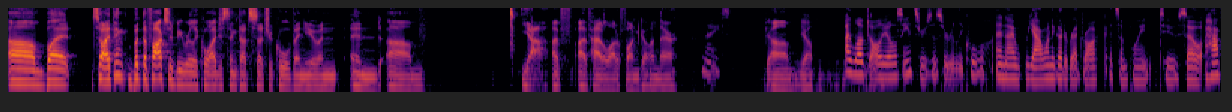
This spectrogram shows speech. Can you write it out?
um. But so I think, but the Fox would be really cool. I just think that's such a cool venue, and and um. Yeah, I've I've had a lot of fun going there. Nice. Um, yeah. I loved all y'all's answers. Those are really cool. And I yeah, I want to go to Red Rock at some point too. So have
